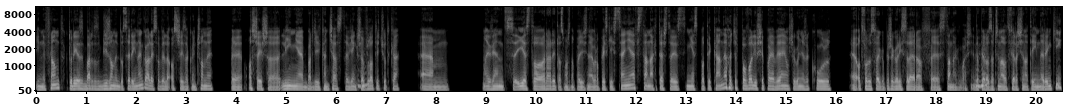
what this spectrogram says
inny front, który jest bardzo zbliżony do seryjnego, ale jest o wiele ostrzej zakończony. E, ostrzejsze linie, bardziej kanciaste, większe Mhm. wloty ciutkę. Em, więc jest to rarytas, można powiedzieć, na europejskiej scenie. W Stanach też to jest niespotykane, chociaż powoli się pojawiają, szczególnie, że Cool e, otworzył swojego pierwszego resellera w e, Stanach właśnie. Dopiero zaczyna otwierać się na te inne rynki,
